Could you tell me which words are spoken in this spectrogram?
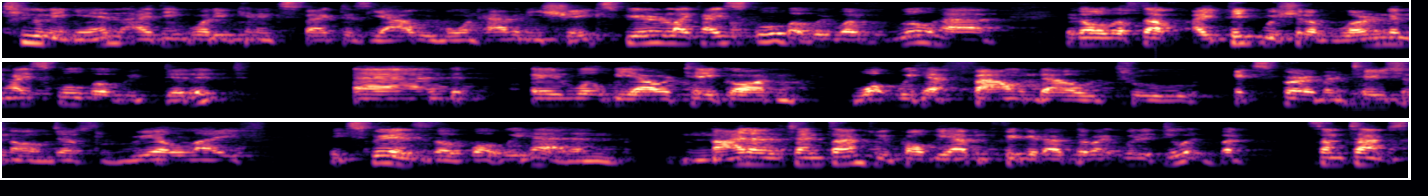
tuning in, I think what you can expect is yeah, we won't have any Shakespeare like high school, but we, what we will have is all the stuff I think we should have learned in high school, but we didn't. And it will be our take on what we have found out through experimentation of just real life experiences of what we had. And nine out of ten times we probably haven't figured out the right way to do it, but sometimes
